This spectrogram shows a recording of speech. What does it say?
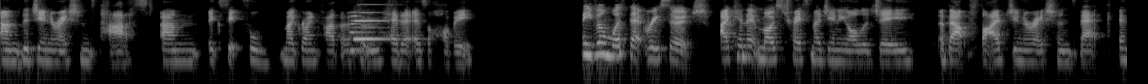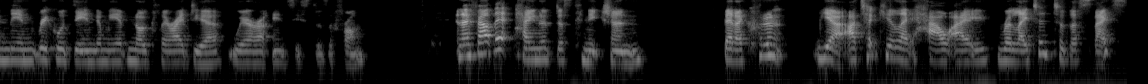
um, the generations past, um, except for my grandfather who had it as a hobby. Even with that research, I can at most trace my genealogy about five generations back, and then records end, and we have no clear idea where our ancestors are from. And I felt that pain of disconnection that I couldn't yeah articulate how I related to this space.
